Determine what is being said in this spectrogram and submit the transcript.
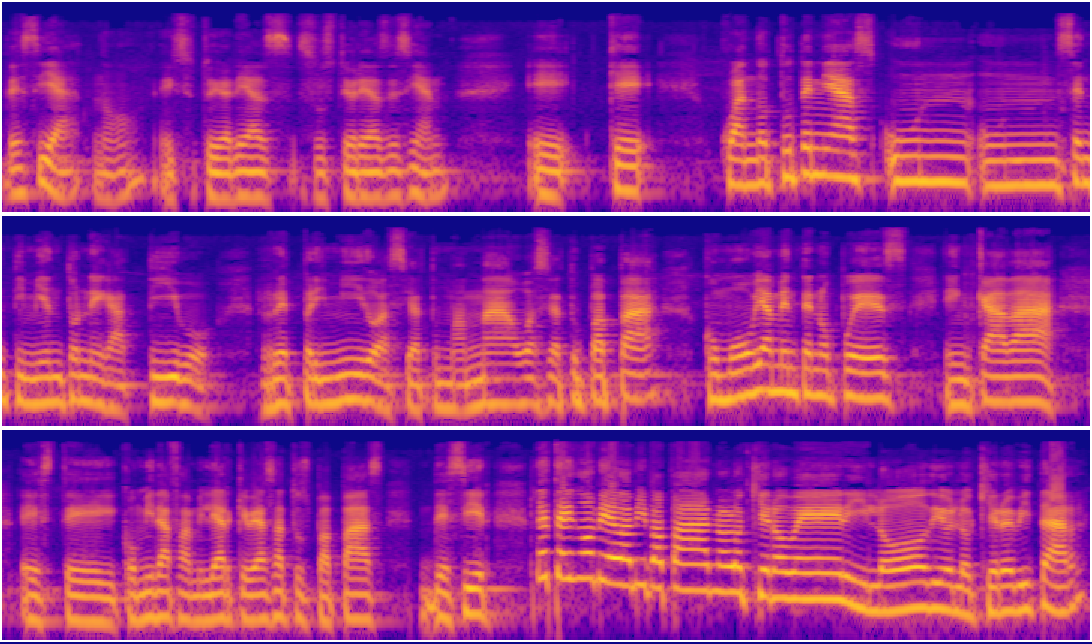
decía, ¿no? Y sus teorías, sus teorías decían eh, que cuando tú tenías un, un sentimiento negativo, reprimido hacia tu mamá o hacia tu papá, como obviamente no puedes en cada este, comida familiar que veas a tus papás decir, le tengo miedo a mi papá, no lo quiero ver y lo odio y lo quiero evitar,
